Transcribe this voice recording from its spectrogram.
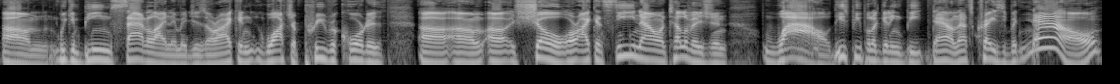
um, we can beam satellite images, or I can watch a pre-recorded uh, um, uh, show, or I can see now on television. Wow, these people are getting beat down. That's crazy. But now,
